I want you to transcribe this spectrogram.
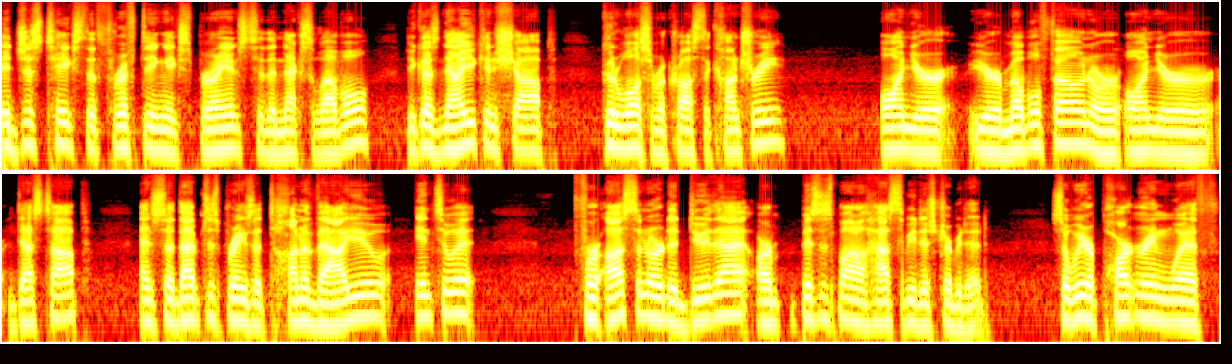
it just takes the thrifting experience to the next level because now you can shop Goodwills from across the country on your your mobile phone or on your desktop. And so that just brings a ton of value into it. For us, in order to do that, our business model has to be distributed. So we are partnering with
